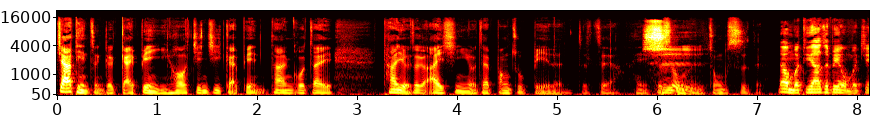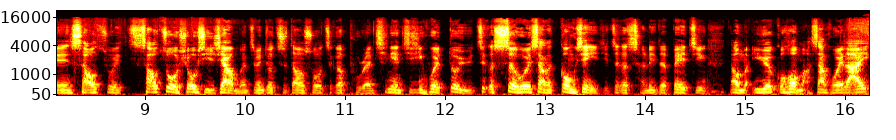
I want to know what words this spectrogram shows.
家庭整个改变以后，经济改变，他能够在，他有这个爱心，有在帮助别人，就这样，这是我们重视的。那我们听到这边，我们今天稍作稍作休息一下，我们这边就知道说，这个普仁青年基金会对于这个社会上的贡献以及这个成立的背景。那我们音乐过后马上回来。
